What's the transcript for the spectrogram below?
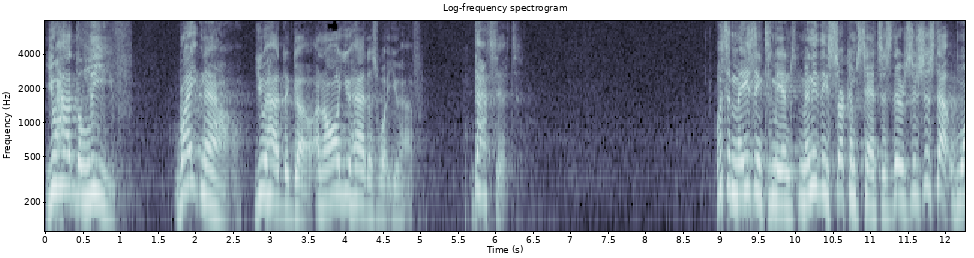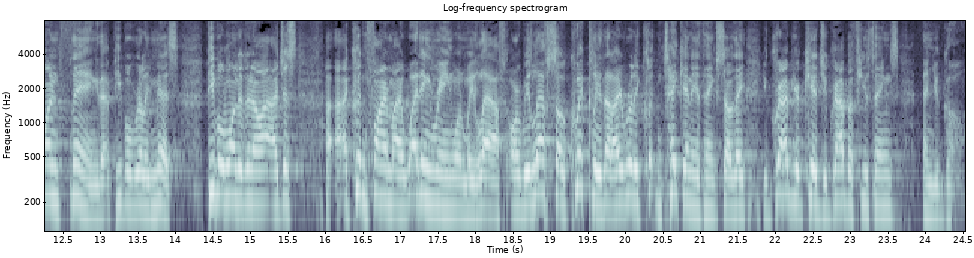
You had to leave. Right now, you had to go, and all you had is what you have. That's it. What's amazing to me in many of these circumstances, there's, there's just that one thing that people really miss. People wanted to know, I, I just, I couldn't find my wedding ring when we left, or we left so quickly that I really couldn't take anything. So they, you grab your kids, you grab a few things, and you go.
